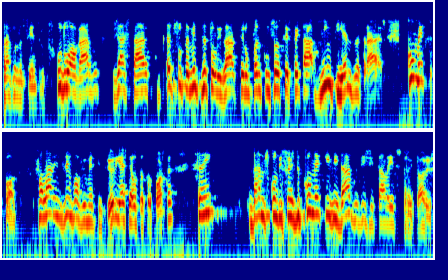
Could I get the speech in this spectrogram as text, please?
para a Zona Centro. O do Algarve já está absolutamente desatualizado, ser um plano que começou a ser feito há 20 anos atrás. Como é que se pode falar em desenvolvimento interior, e esta é outra proposta, sem dar-nos condições de conectividade digital a esses territórios.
